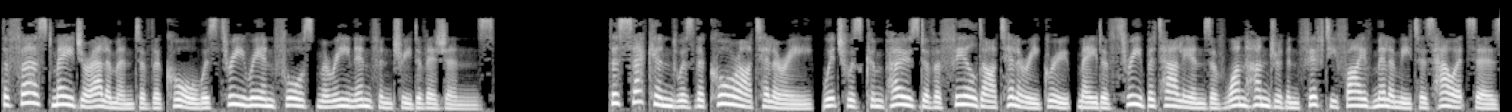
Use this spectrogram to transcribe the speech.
The first major element of the Corps was three reinforced Marine infantry divisions. The second was the Corps Artillery, which was composed of a field artillery group made of three battalions of 155 mm howitzers,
